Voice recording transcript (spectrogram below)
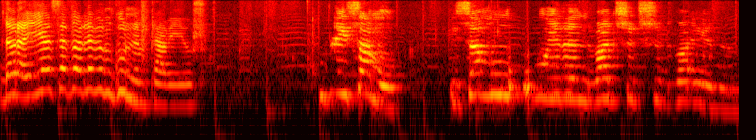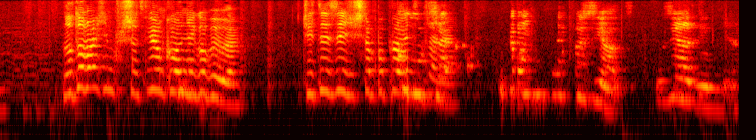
Dobra, ja jestem na lewym górnym prawie już. Tutaj samu. I samu u 1, 2, 3, 3, 2, 1. No to właśnie przed chwilą koło niego byłem. Czyli ty jesteś gdzieś tam po prawej Kurczę. stronie. Tam ktoś zjadł. Zjadli mnie.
